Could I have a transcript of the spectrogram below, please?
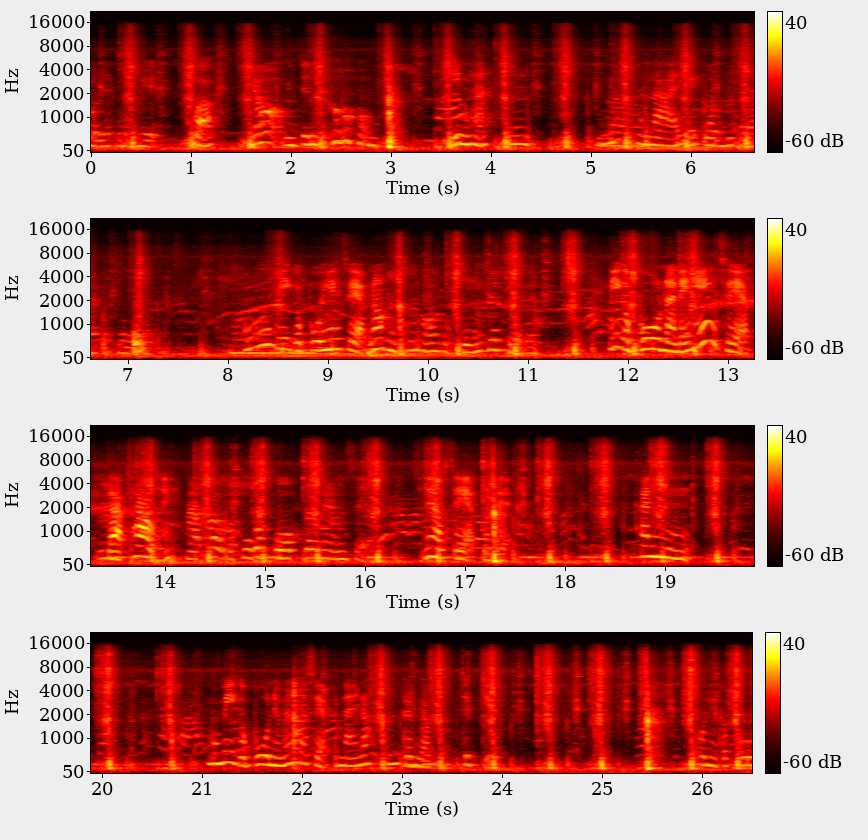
คนเนี่ยกูเฮ็ดบอกย่อมันจะย่อมกินฮะอืมมันหลายเลยปนมันก็ได้กระปูโอ้มีกระปูแห้งแสบเนาะมันหอมกระปูมันเชื่อเสียเลย มีกระปูน่ะได้แห้งแสบดาบเท่านี่หาเข้ากระปูกับโกบด้วยแม่มันเสียแนวแสบตัวเลยขั้นบ่มีกระปูนี่มันมาแสบปานใดเนาะมันเป็นแบบจืดๆคนกระปู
